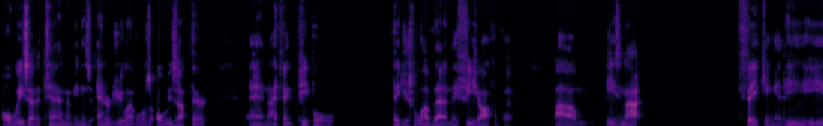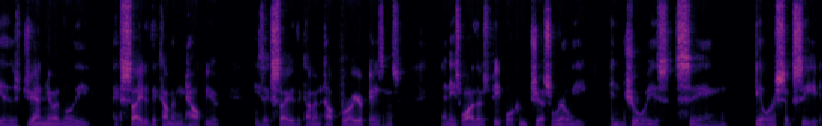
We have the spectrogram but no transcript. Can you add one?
always at a 10. I mean, his energy level is always up there. And I think people, they just love that and they feed off of it. Um, he's not faking it. He, he is genuinely excited to come in and help you. He's excited to come and help grow your business. And he's one of those people who just really enjoys seeing dealers succeed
